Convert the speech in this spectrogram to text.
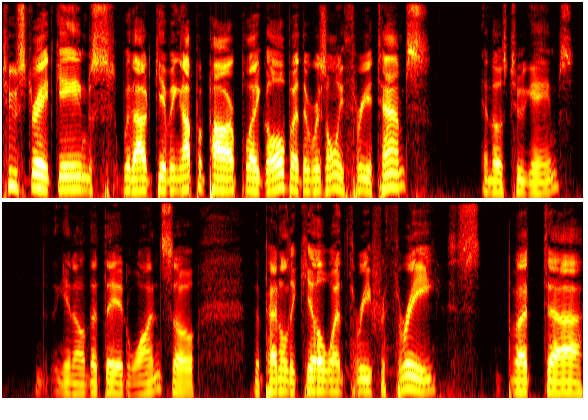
two straight games without giving up a power play goal, but there was only three attempts in those two games, you know, that they had won. So the penalty kill went three for three. But uh,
